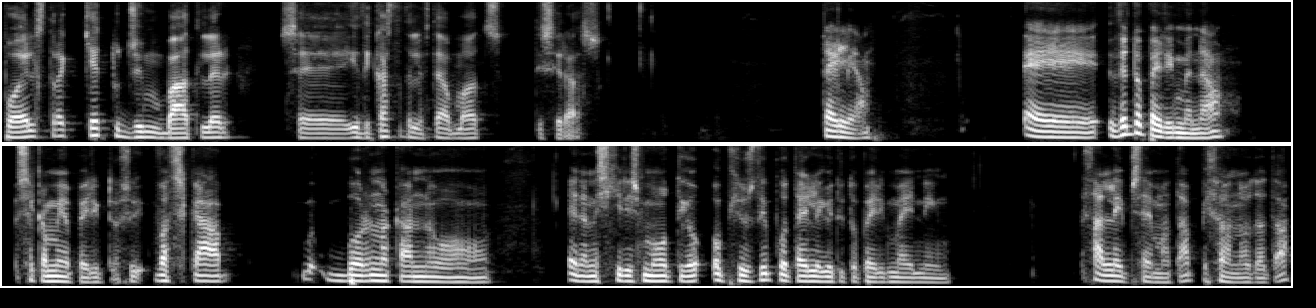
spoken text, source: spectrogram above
Spoelstra και του Jim Butler σε, ειδικά στα τελευταία μάτς της σειράς. Τέλεια. Ε, δεν το περίμενα σε καμία περίπτωση. Βασικά μπορώ να κάνω έναν ισχυρισμό ότι οποιοδήποτε έλεγε ότι το περιμένει θα λέει ψέματα, πιθανότατα.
